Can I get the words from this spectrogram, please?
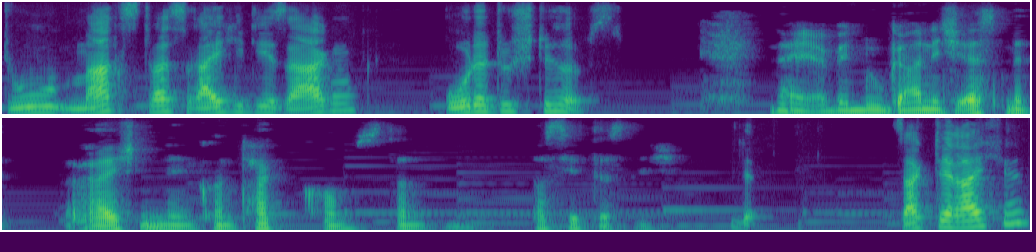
Du machst, was Reiche dir sagen, oder du stirbst. Naja, wenn du gar nicht erst mit Reichen in Kontakt kommst, dann passiert das nicht. Sagt der Reiche?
